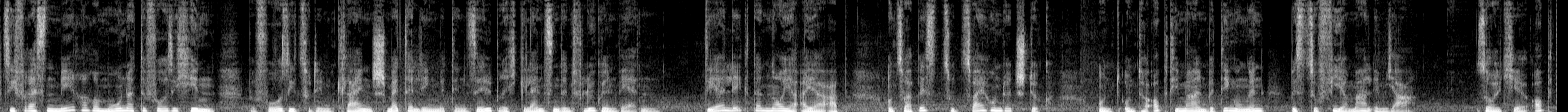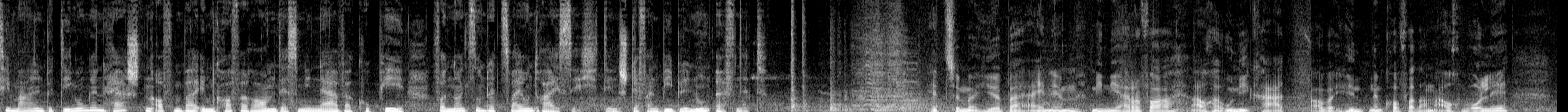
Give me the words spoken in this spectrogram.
Sie fressen mehrere Monate vor sich hin, bevor sie zu dem kleinen Schmetterling mit den silbrig glänzenden Flügeln werden. Der legt dann neue Eier ab, und zwar bis zu 200 Stück und unter optimalen Bedingungen bis zu viermal im Jahr. Solche optimalen Bedingungen herrschten offenbar im Kofferraum des Minerva Coupé von 1932, den Stefan Bibel nun öffnet. Jetzt sind wir hier bei einem Minerva, auch ein Unikat, aber hinten im Kofferraum auch Wolle.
